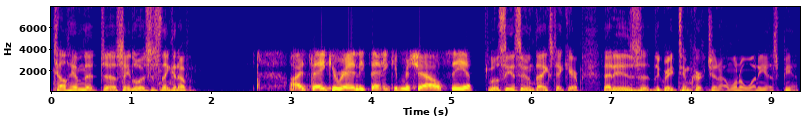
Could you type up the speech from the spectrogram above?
tell him that uh, St. Louis is thinking of him. All right. Thank you, Randy. Thank you, Michelle. See you. We'll see you soon. Thanks. Take care. That is the great Tim Kurkjian on 101 ESPN.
